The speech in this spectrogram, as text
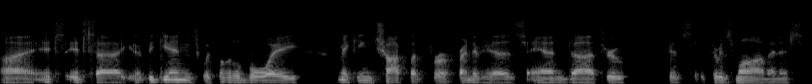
uh, it's, it's, uh, you know, begins with a little boy making chocolate for a friend of his and uh, through his through his mom, and it's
